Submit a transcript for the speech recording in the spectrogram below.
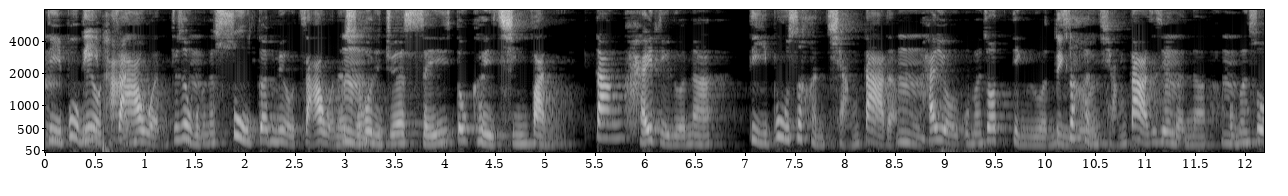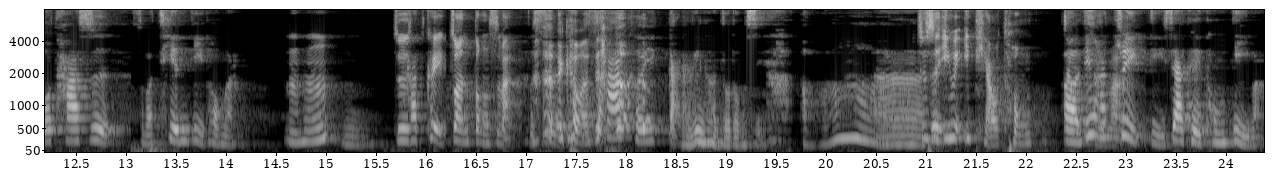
底部没有扎稳，就是我们的树根没有扎稳的时候，你觉得谁都可以侵犯你。当海底轮呢，底部是很强大的，嗯，还有我们说顶轮是很强大的这些人呢，我们说他是什么天地通啊？嗯哼，嗯，就是他可以转动是吗？不是，开玩笑，他可以感应很多东西啊，就是因为一条通。啊，因为它最底下可以通地嘛，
